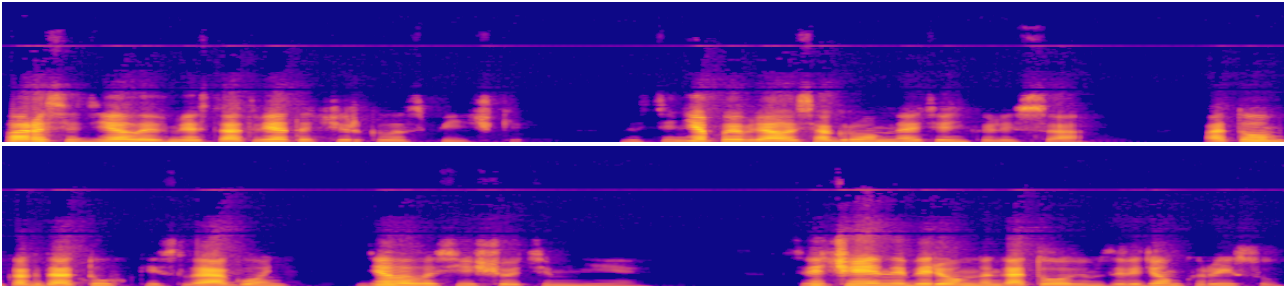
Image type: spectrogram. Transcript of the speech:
Фара сидела и вместо ответа чиркала спички. На стене появлялась огромная тень колеса. Потом, когда тух кислый огонь, делалось еще темнее. Свечей наберем, наготовим, заведем крысу.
